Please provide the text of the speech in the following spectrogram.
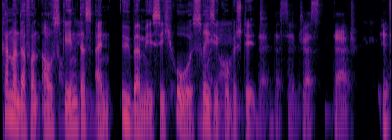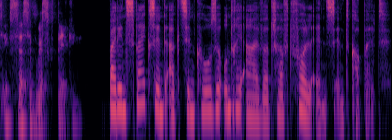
kann man davon ausgehen, dass ein übermäßig hohes Risiko besteht. Bei den Specs sind Aktienkurse und Realwirtschaft vollends entkoppelt.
